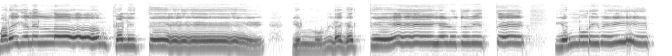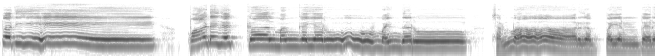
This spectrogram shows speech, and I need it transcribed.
மறைகளெல்லாம் கழித்தே. என் உள்ளகத்தே எழுதுவித்த என்னுரிமை பதியே. பாடகக்கால் மங்கையரும் மைந்தரும் சன்மார்க பயன் பெற.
